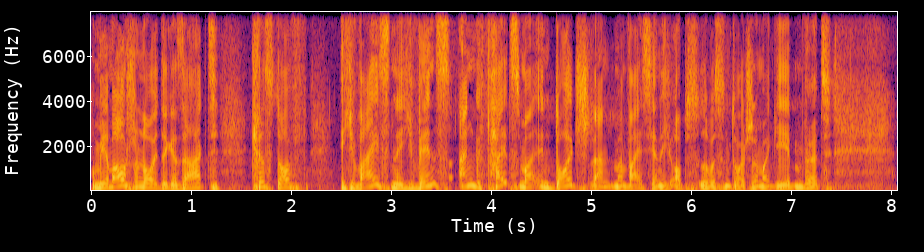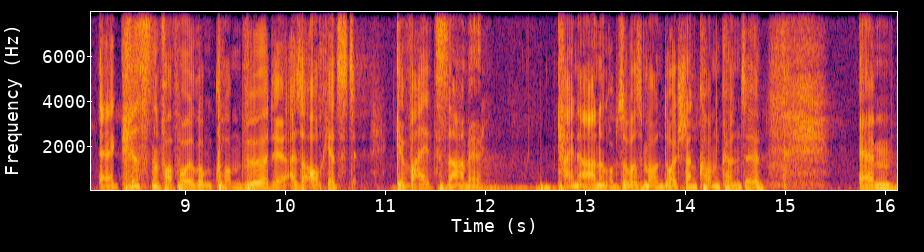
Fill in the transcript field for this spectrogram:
Und mir haben auch schon Leute gesagt, Christoph, ich weiß nicht, wenn es, falls mal in Deutschland, man weiß ja nicht, ob es sowas in Deutschland mal geben wird, äh, Christenverfolgung kommen würde, also auch jetzt gewaltsame, keine Ahnung, ob sowas mal in Deutschland kommen könnte, ähm,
